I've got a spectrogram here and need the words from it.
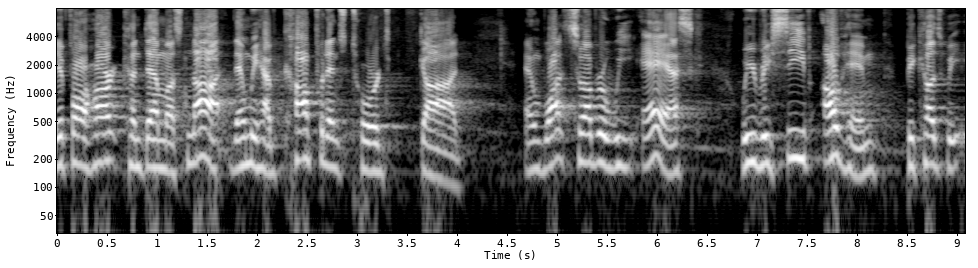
if our heart condemn us not, then we have confidence towards God. And whatsoever we ask, we receive of him because we,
